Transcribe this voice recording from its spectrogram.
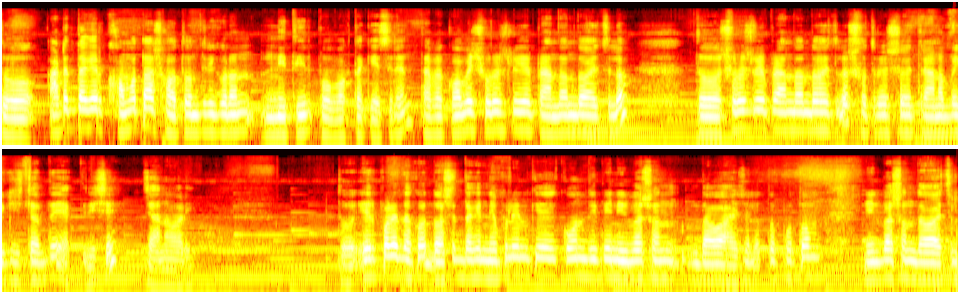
তো আটের দাগের ক্ষমতা স্বতন্ত্রীকরণ নীতির প্রবক্তা কে ছিলেন? তারপর কবে ষোড়শ লুইয়ের প্রাণদণ্ড হয়েছিল? তো ষোড়শ লুইয়ের প্রাণদণ্ড হয়েছিল সতেরোশো তিরানব্বই খ্রিস্টাব্দে একত্রিশে জানুয়ারি। তো এরপরে দেখো, দশের দাগে নেপোলিয়নকে কোন দ্বীপে নির্বাসন দেওয়া হয়েছিল? তো প্রথম নির্বাসন দেওয়া হয়েছিল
